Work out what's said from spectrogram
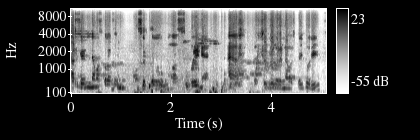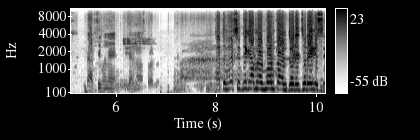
আর সে নামাজ পড়ার জন্য তো নামাজ পড়ি না। শুক্রবারের নামাজটাই পড়ি তার এখানে নামাজ পড়ার তাতে মসজিদ দিকে আপনার মন প্রাণ জড়ে জুড়ে গেছে।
